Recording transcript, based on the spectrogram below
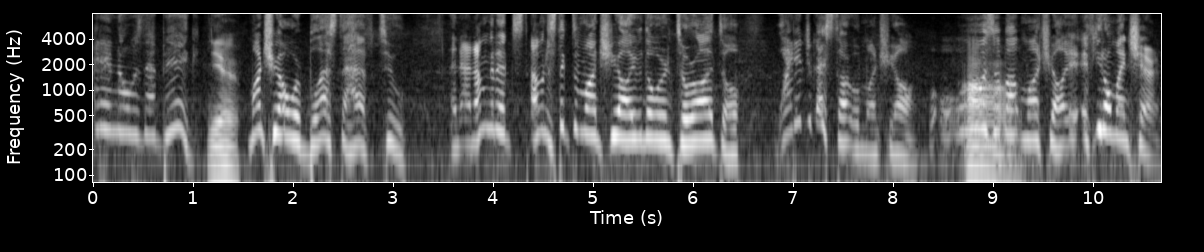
I didn't know it was that big. Yeah. Montreal, we're blessed to have two. And, and I'm gonna I'm gonna stick to Montreal even though we're in Toronto. Why did you guys start with Montreal? What, what was it Oh. about Montreal? If you don't mind sharing.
